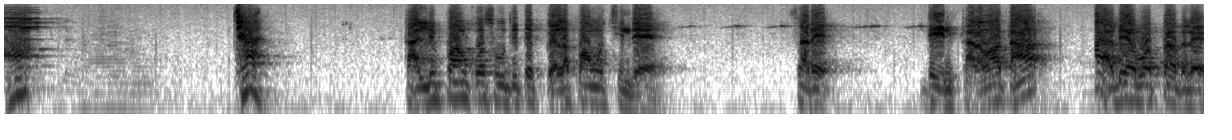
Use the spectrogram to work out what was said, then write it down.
ఆ? తల్లిపాము కోసం ఉదితే పిల్లపాము వచ్చిందే. సరే దీని తర్వాత అదే వస్తుందిలే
